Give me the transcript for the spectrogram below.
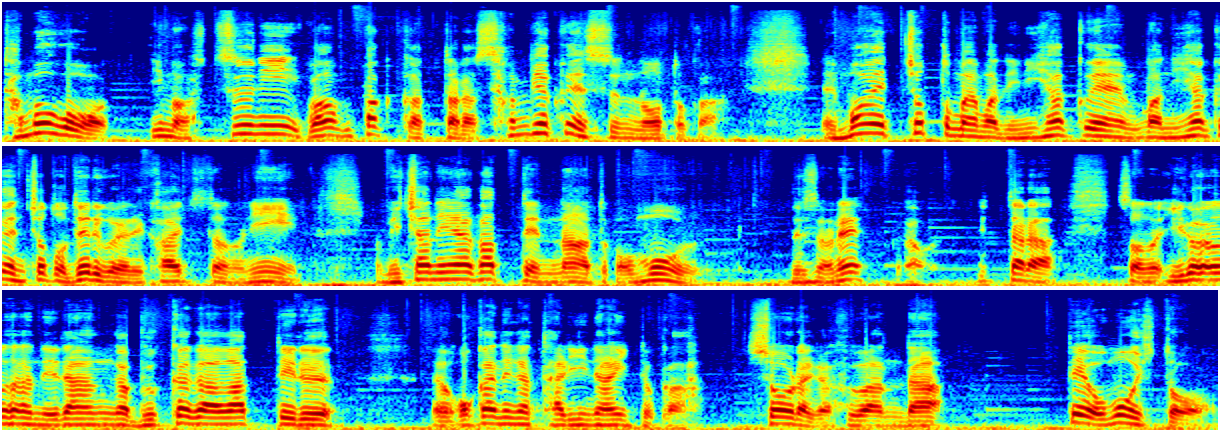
卵、今普通にワンパック買ったら300円すんの？とか、前、ちょっと前まで200円、まあ200円ちょっと出るぐらいで買えてたのに、めちゃ値上がってんなとか思うんですよね。言ったら、そのいろいろな値段が、物価が上がってる、お金が足りないとか、将来が不安だって思う人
